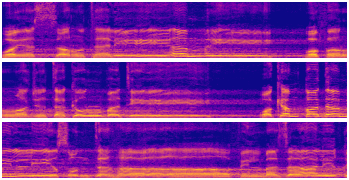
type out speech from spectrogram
ويسرت لي أمري وفرجت كربتي. وكم قدم لي صنتها في المزالق.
